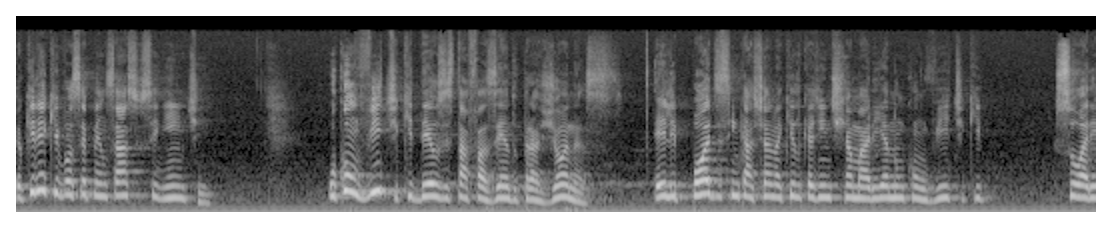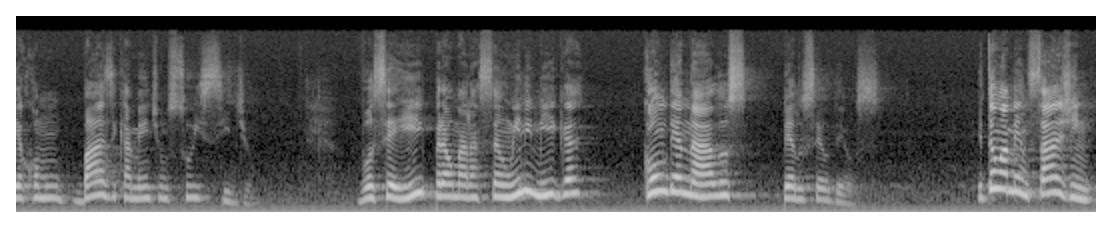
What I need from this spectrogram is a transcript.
eu queria que você pensasse o seguinte: o convite que Deus está fazendo para Jonas, ele pode se encaixar naquilo que a gente chamaria num convite que soaria como um, basicamente um suicídio. Você ir para uma nação inimiga, condená-los pelo seu Deus. Então a mensagem,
